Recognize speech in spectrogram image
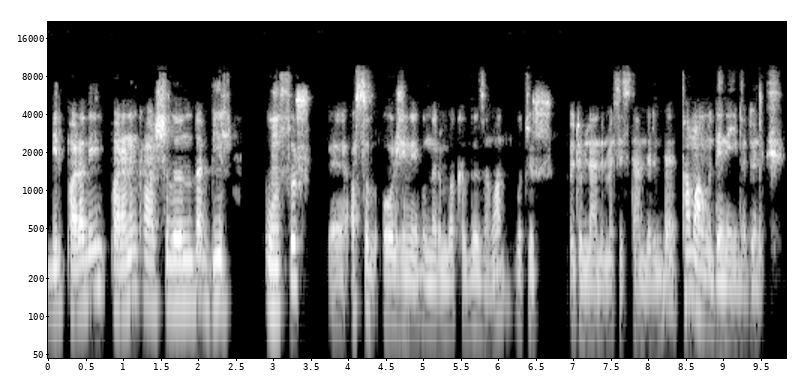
bir para değil, paranın karşılığında bir unsur e, asıl orijini bunların bakıldığı zaman bu tür ödüllendirme sistemlerinde tamamı deneyime dönük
